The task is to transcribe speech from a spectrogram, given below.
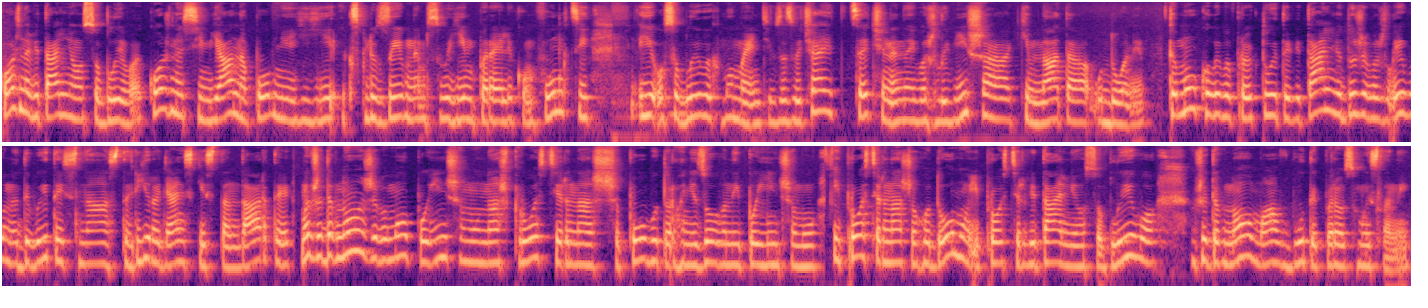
Кожна вітальня особлива, кожна сім'я наповнює її ексклюзивним своїм переліком функцій і особливих моментів. Зазвичай це чи не найважливіша кімната у домі. Тому, коли ви проєктуєте вітальню, дуже важливо не дивитись на старі радянські стандарти. Ми вже давно живемо по-іншому. Наш простір, наш побут організований по-іншому. І простір нашого дому, і простір вітальні особливо вже давно мав бути переосмислений.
